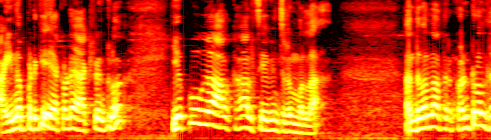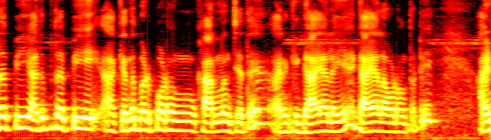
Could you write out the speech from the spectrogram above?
అయినప్పటికీ ఎక్కడో యాక్సిడెంట్లో ఎక్కువగా ఆల్కహాల్ సేవించడం వల్ల అందువల్ల అతను కంట్రోల్ తప్పి అదుపు తప్పి ఆ కింద పడిపోవడం కారణం చేతే ఆయనకి గాయాలయ్యే గాయాలు అవడంతో ఆయన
